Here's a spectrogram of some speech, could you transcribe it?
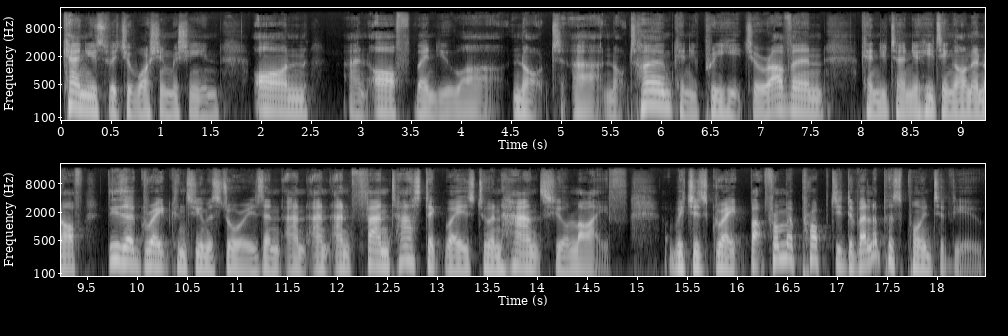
Can you switch your washing machine on? And off when you are not uh, not home? Can you preheat your oven? Can you turn your heating on and off? These are great consumer stories and and and, and fantastic ways to enhance your life, which is great. But from a property developer's point of view,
